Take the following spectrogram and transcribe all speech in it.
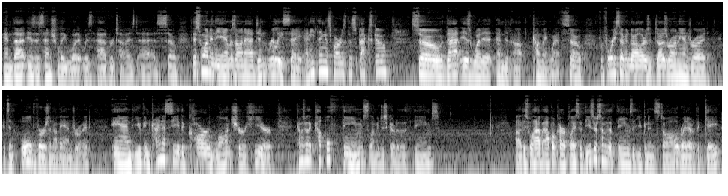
And that is essentially what it was advertised as. So this one in the Amazon ad didn't really say anything as far as the specs go. So that is what it ended up coming with. So for $47, it does run Android. It's an old version of Android. And you can kind of see the car launcher here. It comes with a couple themes. Let me just go to the themes. Uh, this will have Apple CarPlay. So these are some of the themes that you can install right out of the gate.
